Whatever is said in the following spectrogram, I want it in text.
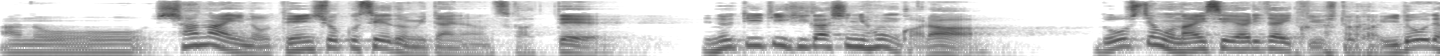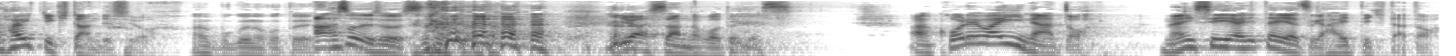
あの、社内の転職制度みたいなのを使って NTT 東日本から、どうしても内政やりたいっていう人が 移動で入ってきたんですよ。僕のことです、ね。あ、そうです、そうです。岩瀬さんのことです。あ、これはいいなと。内政やりたいやつが入ってきたと。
